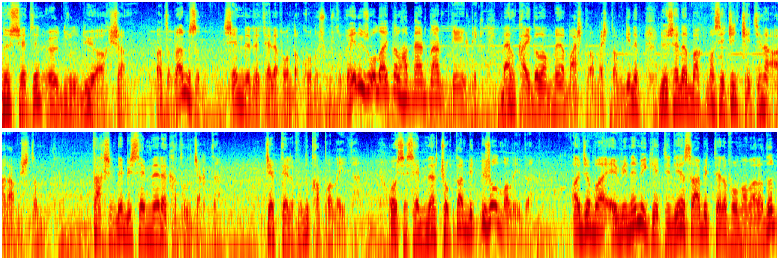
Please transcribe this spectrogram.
Nusret'in öldürüldüğü akşam. Hatırlar mısın? Seninle de telefonda konuşmuştuk. Henüz olaydan haberdar değildik. Ben kaygılanmaya başlamıştım. Gidip Nusret'e bakması için Çetin'i aramıştım. Taksim'de bir seminere katılacaktı. Cep telefonu kapalıydı. Oysa seminer çoktan bitmiş olmalıydı. Acaba evine mi gitti diye sabit telefondan aradım.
